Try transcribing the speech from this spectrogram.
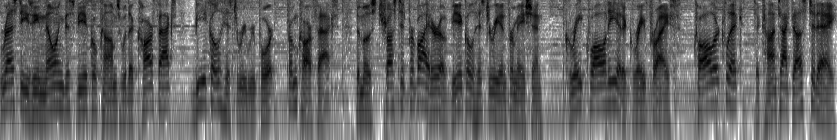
Rest easy knowing this vehicle comes with a Carfax Vehicle History Report from Carfax, the most trusted provider of vehicle history information. Great quality at a great price. Call or click to contact us today.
